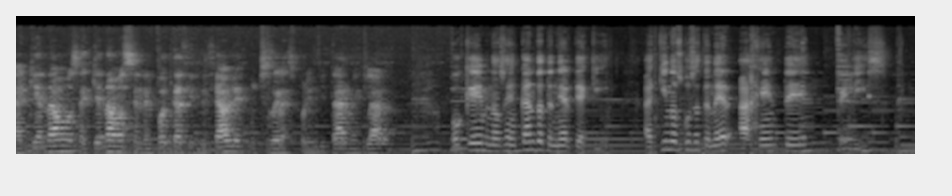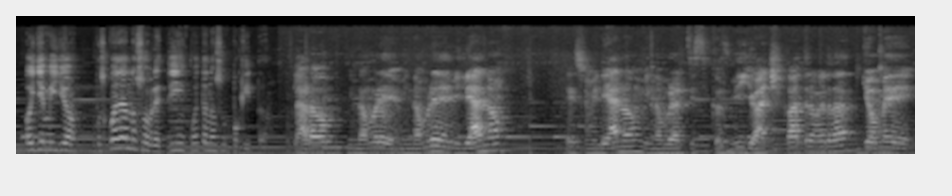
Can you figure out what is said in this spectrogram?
Aquí andamos, aquí andamos en el podcast Indeseable. Muchas gracias por invitarme, claro. Ok, nos encanta tenerte aquí. Aquí nos gusta tener a gente feliz. Oye Millo, pues cuéntanos sobre ti, cuéntanos un poquito. Claro, mi nombre, mi nombre es Emiliano, es Emiliano, mi nombre artístico es Millo H4, ¿verdad? Yo me,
